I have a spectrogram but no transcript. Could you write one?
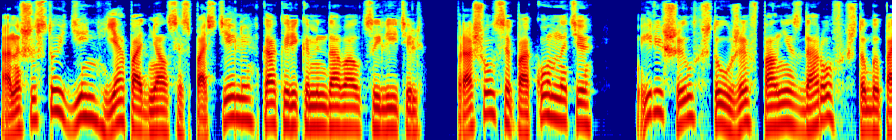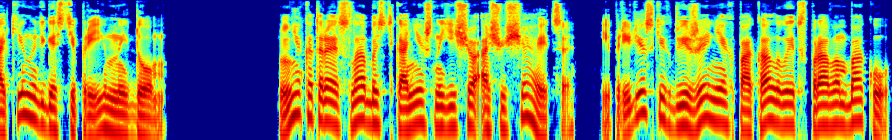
А на шестой день я поднялся с постели, как и рекомендовал целитель, прошелся по комнате и решил, что уже вполне здоров, чтобы покинуть гостеприимный дом. Некоторая слабость, конечно, еще ощущается, и при резких движениях покалывает в правом боку,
